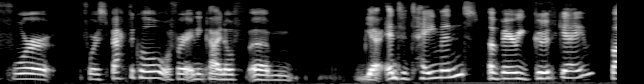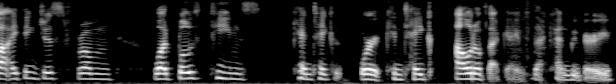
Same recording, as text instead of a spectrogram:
for for a spectacle or for any kind of um, yeah entertainment a very good game but i think just from what both teams can take or can take out of that game that can be very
